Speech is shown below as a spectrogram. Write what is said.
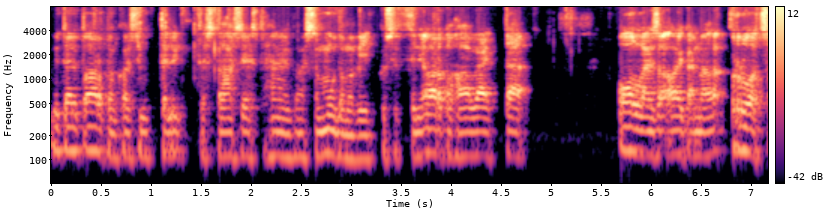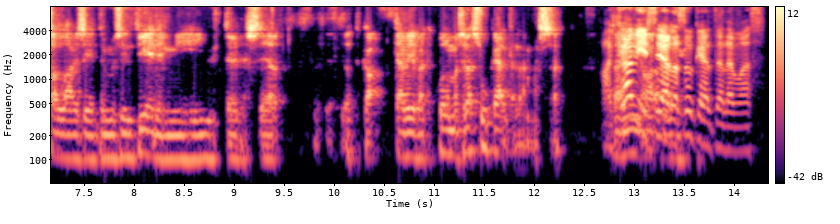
mitä nyt Arton kanssa jutteli tästä asiasta hänen kanssa muutama viikko sitten, niin Artohan väittää ollensa aikana ruotsalaisiin tämmöisiin tiedemiehiin yhteydessä, ja, jotka kävivät kuulemma siellä sukeltelemassa. Ai kävi niin siellä sukeltelemassa?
